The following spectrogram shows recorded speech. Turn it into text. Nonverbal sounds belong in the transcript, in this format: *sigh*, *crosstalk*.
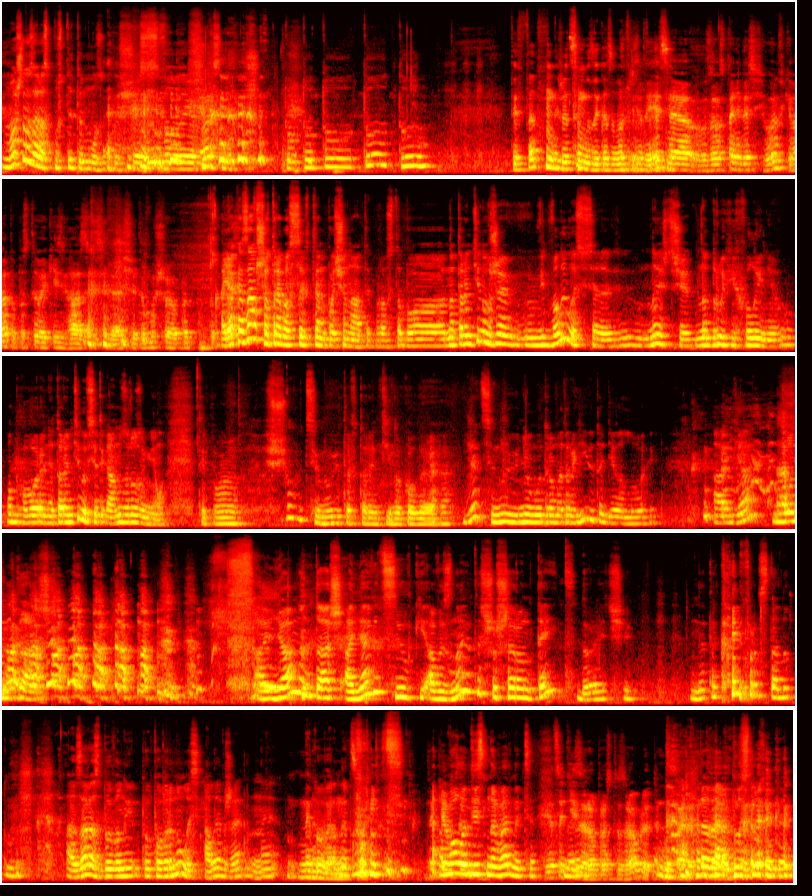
Можна зараз пустити музику ще з нової версії? Ту-ту-ту-ту-ту. Ти впевнений, що це музика зводиться? Здається, за останні 10 хвилин в кімнату пустили якийсь газ веселящий, тому що. А я казав, що треба з цих тем починати просто, бо на Тарантіно вже відвалилося. Знаєш, ще на другій хвилині обговорення Тарантіно всі такі, а ну зрозуміло. Типу, що ви цінуєте в Тарантіно, колега? Я ціную в ньому драматургію та діалоги. А я монтаж. А я монтаж, а я відсилки. А ви знаєте, що Шерон Тейт, до речі, не така й проста натура. А зараз би вони повернулись, але вже не, Не повернуться. Не повернуться. Так А молодість не вернеться. Я це Да. тізером просто зроблю, типу, Та-да, ну слухайте.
